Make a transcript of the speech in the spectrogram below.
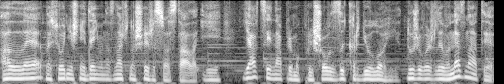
але на сьогоднішній день вона значно ширша стала. І я в цей напрямок прийшов з кардіології. Дуже важливо не знати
